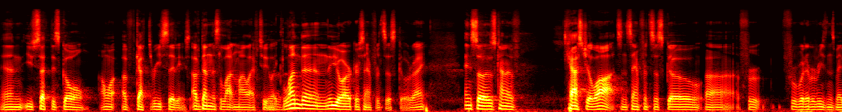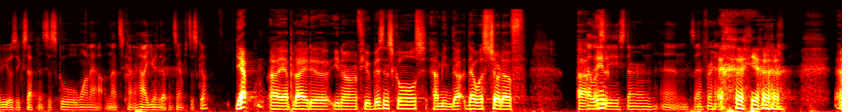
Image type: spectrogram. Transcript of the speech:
and you set this goal. I want. I've got three cities. I've done this a lot in my life too, like London, New York, or San Francisco, right? And so it was kind of cast your lots, and San Francisco uh, for for whatever reasons, maybe it was acceptance to school won out, and that's kind of how you ended up in San Francisco. Yep. I applied to you know a few business schools. I mean that that was sort of uh, in- LSE, Stern, and San Fran. yeah. Uh,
